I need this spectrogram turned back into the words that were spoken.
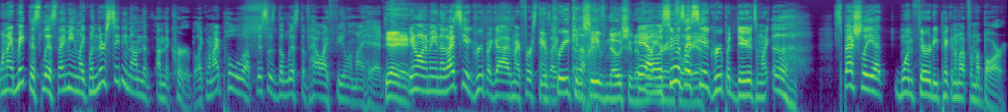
When I make this list, I mean like when they're sitting on the on the curb. Like when I pull up, this is the list of how I feel in my head. Yeah, yeah, yeah. You know what I mean? As I see a group of guys, my first thing Your is like, ugh. preconceived notion of Yeah, well, as soon as for, I yeah. see a group of dudes, I'm like, ugh. Especially at 1.30 picking them up from a bar.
